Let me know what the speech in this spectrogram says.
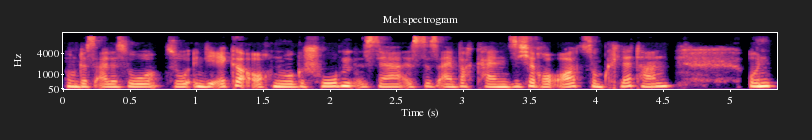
und das alles so, so in die Ecke auch nur geschoben ist, ja, ist es einfach kein sicherer Ort zum Klettern. Und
